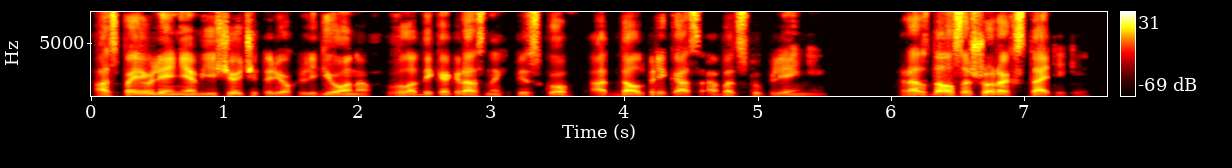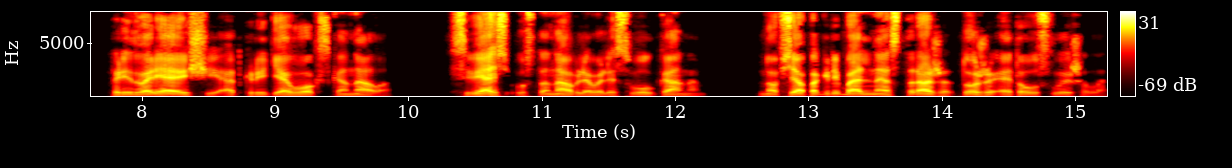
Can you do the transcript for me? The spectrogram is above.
А с появлением еще четырех легионов владыка Красных Песков отдал приказ об отступлении. Раздался шорох статики, предваряющий открытие ВОКС-канала. Связь устанавливали с вулканом. Но вся погребальная стража тоже это услышала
